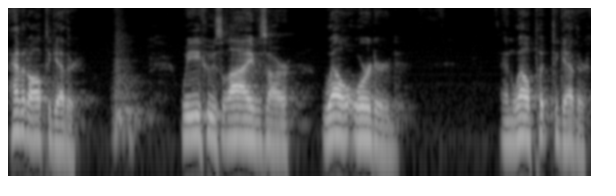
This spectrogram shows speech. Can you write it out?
have it all together, we whose lives are well ordered and well put together.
